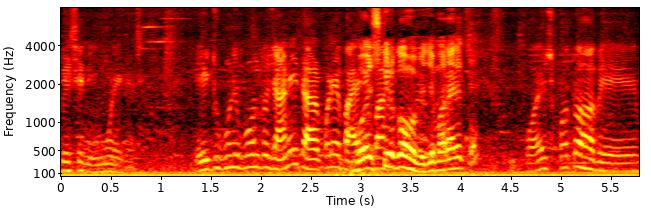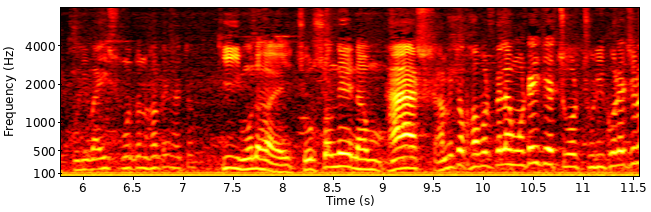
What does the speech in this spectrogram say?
বেছে নেই, মরে গেছে। এইটুকুনি পর্যন্ত জানি তারপরে বয়স কীরকম হবে? যে মারা গেছে? বয়স কত হবে? কুড়ি বাইশ মতন হবে হয়তো। কি মনে হয় চোর সন্দেহে নাম হ্যাঁ আমি তো খবর পেলাম ওটাই যে চোর চুরি করেছিল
